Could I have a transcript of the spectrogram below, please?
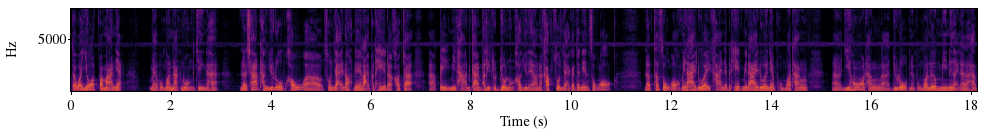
แต่ว่ายอดประมาณเนี้ยแหมผมว่าหนักหน่วงจริงนะฮะแล้วชาติทางยุโรปเขาส่วนใหญ่เนาะในหลายประเทศอะเขาจะไปมีฐานการผลิตรถยนต์ของเขาอยู่แล้วนะครับ ส่วนใหญ่ก็จะเน้นส่งออก แล้วถ้าส่งออกไม่ได้ด้วยขายในประเทศไม่ได้ด้วยเนี่ยผมว่าทางยี่ห้อทางยุโรปเนี่ยผมว่าเริ่มมีเหนื่อยแล้วนะครับ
